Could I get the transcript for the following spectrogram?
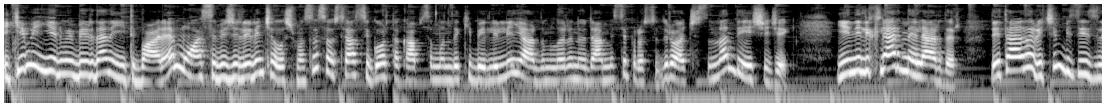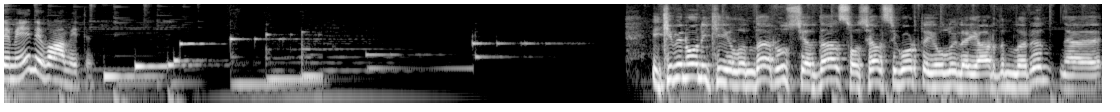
2021'den itibaren muhasebecilerin çalışması sosyal sigorta kapsamındaki belirli yardımların ödenmesi prosedürü açısından değişecek. Yenilikler nelerdir? Detaylar için bizi izlemeye devam edin. ...2012 yılında Rusya'da sosyal sigorta yoluyla yardımların e,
